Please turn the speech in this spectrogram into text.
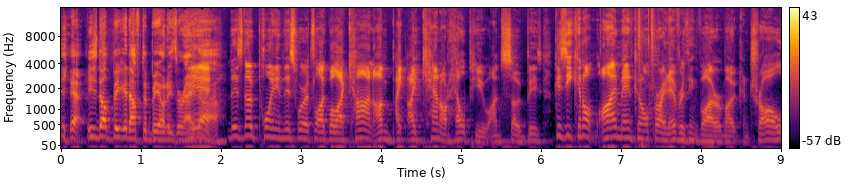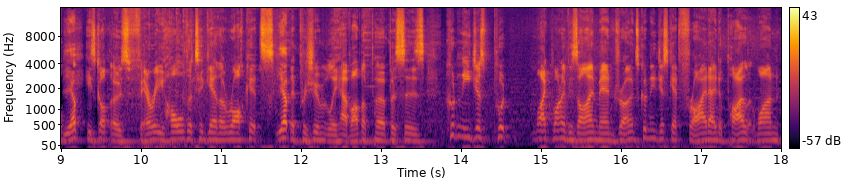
yeah, he's not big enough to be on his radar. Yeah, there's no point in this where it's like, well, I can't, I'm, I, I cannot help you. I'm so busy because he cannot. Iron Man can operate everything via remote control. Yep. He's got those ferry holder together rockets. Yep. That presumably have other purposes. Couldn't he just put like one of his Iron Man drones? Couldn't he just get Friday to pilot one,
